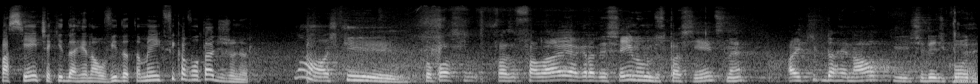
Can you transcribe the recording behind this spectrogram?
paciente aqui da Renal Vida também. Fica à vontade, Júnior. Não, acho que o que eu posso fazer, falar é agradecer em nome dos pacientes, né? A equipe da Renal que se dedicou, é.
